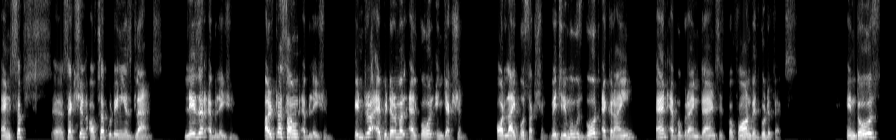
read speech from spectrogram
and subsection uh, of subcutaneous glands, laser ablation, ultrasound ablation, intraepidermal alcohol injection, or liposuction, which removes both eccrine and apocrine glands, is performed with good effects. In those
